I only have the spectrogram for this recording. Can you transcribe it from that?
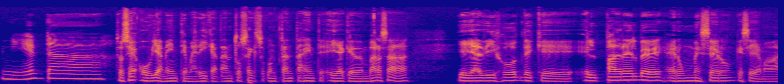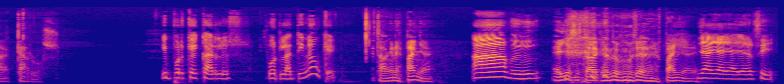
Mierda. Entonces, obviamente, marica, tanto sexo con tanta gente, ella quedó embarazada y ella dijo de que el padre del bebé era un mesero que se llamaba Carlos. ¿Y por qué Carlos? ¿Por latino o qué? Estaban en España. Ah, uh, Ella se estaba quedando hotel en España. ya, ya, ya, ya, sí.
